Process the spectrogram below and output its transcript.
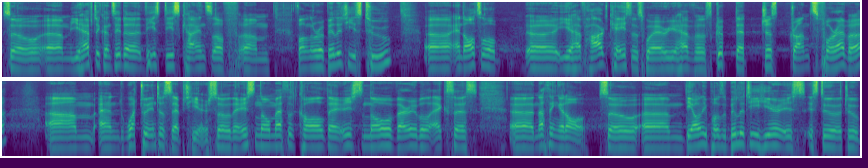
So um, you have to consider these, these kinds of um, vulnerabilities too. Uh, and also uh, you have hard cases where you have a script that just runs forever um, and what to intercept here. So there is no method call, there is no variable access, uh, nothing at all. So um, the only possibility here is, is to, to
